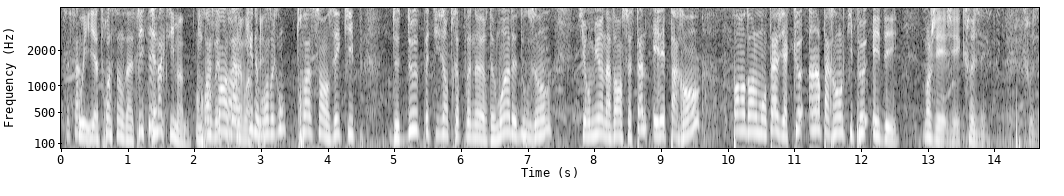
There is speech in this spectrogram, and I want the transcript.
c'est ça? Oui, il y a 300 inscrits. C'était le maximum. On ne pouvait 300 pas en avoir inscrits, donc vous plus. vous rendez compte 300 équipes de deux petits entrepreneurs de moins de 12 ans qui ont mis en avant ce stand. Et les parents, pendant le montage, il n'y a que un parent qui peut aider. Moi, j'ai j'ai creusé. creusé.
